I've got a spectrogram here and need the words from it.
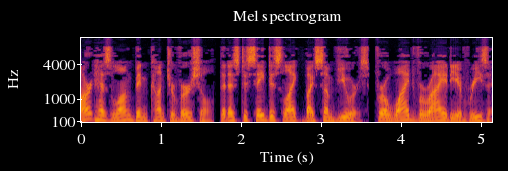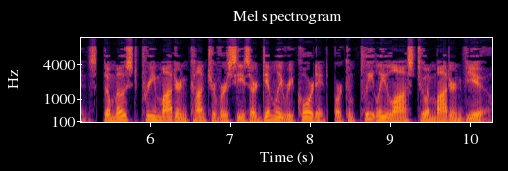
Art has long been controversial, that is to say disliked by some viewers, for a wide variety of reasons, though most pre-modern controversies are dimly recorded, or completely lost to a modern view.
